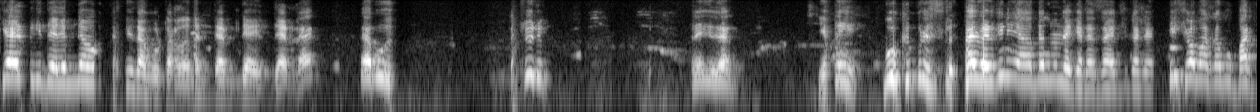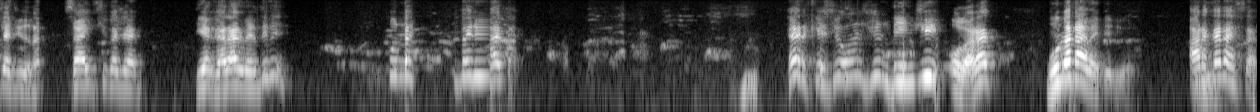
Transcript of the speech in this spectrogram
gel gidelim demokrasiyi de kurtaralım der, der, derler. Ve bu sürük ne güzel. Yani bu Kıbrıslı verdi mi ya ben memlekete sahip çıkacağım. Hiç olmazsa bu parçacığına sahip çıkacağım diye karar verdi mi? Bunlar benim Herkesi onun için dinci olarak buna davet ediyor. Arkadaşlar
